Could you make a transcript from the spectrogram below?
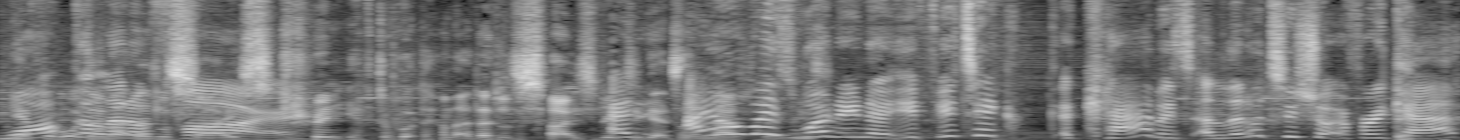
You have walk to walk a down that little little far. side street. You have to walk down that little side street to get to the I always wonder, you know, if you take a cab, it's a little too short for a cab,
